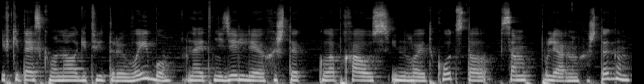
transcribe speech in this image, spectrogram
И в китайском аналоге Твиттера Weibo на этой неделе хэштег Clubhouse Invite Code стал самым популярным хэштегом,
